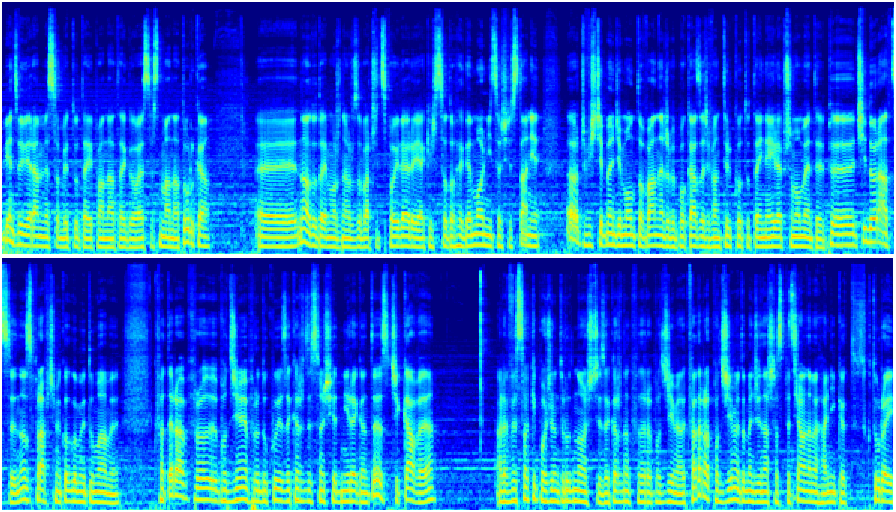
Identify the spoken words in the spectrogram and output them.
Więc wybieramy sobie tutaj pana tego SS-mana Turka. Yy, No tutaj można już zobaczyć spoilery jakieś co do hegemonii, co się stanie. No, oczywiście będzie montowane, żeby pokazać wam tylko tutaj najlepsze momenty. P ci doradcy, no sprawdźmy kogo my tu mamy. Kwatera pro podziemia produkuje za każdy sąsiedni region. To jest ciekawe. Ale wysoki poziom trudności za każdą kwadraturę podziemia. Kwadrat podziemia to będzie nasza specjalna mechanika, z której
